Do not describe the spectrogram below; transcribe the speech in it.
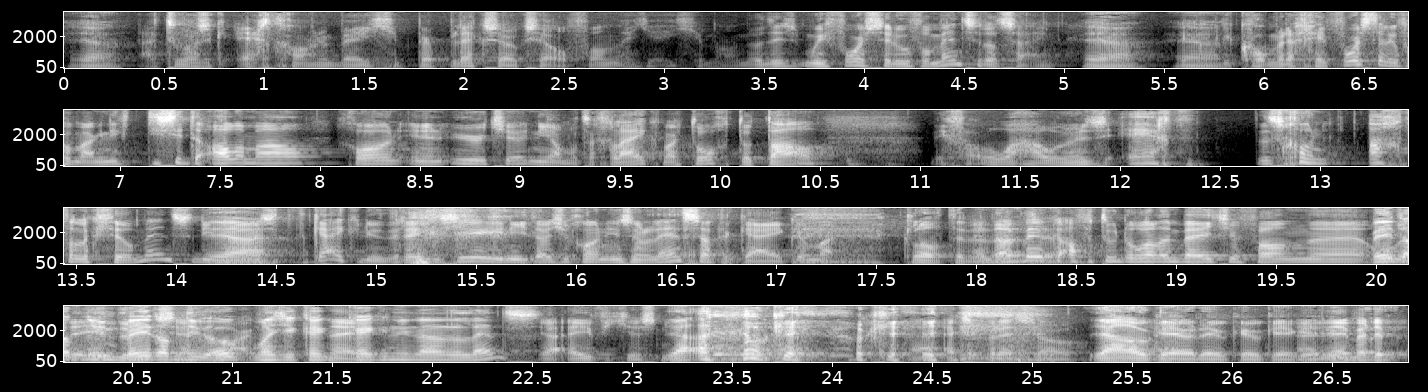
Ja. Nou, toen was ik echt gewoon een beetje perplex ook zelf. Van jeetje man, dat is, moet je voorstellen hoeveel mensen dat zijn. Ja, ja. Ik kon me daar geen voorstelling van maken. Die, die zitten allemaal gewoon in een uurtje. Niet allemaal tegelijk, maar toch totaal. Ik van wauw, dat is echt... Dat is gewoon achterlijk veel mensen die Ja. daar zitten te kijken nu. Dat realiseer je niet als je gewoon in zo'n lens staat te kijken. Maar Klopt en inderdaad. daar ben ik ja. af en toe nog wel een beetje van. eh, Ben je dat nu, ben je dat indruk, nu ook? maar. Want je kijkt Nee. kijk je nu naar de lens? Ja, eventjes. nu. Ja, oké, oké. Ja, expresso. Ja, oké, oké, oké, oké. Nee, maar de-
